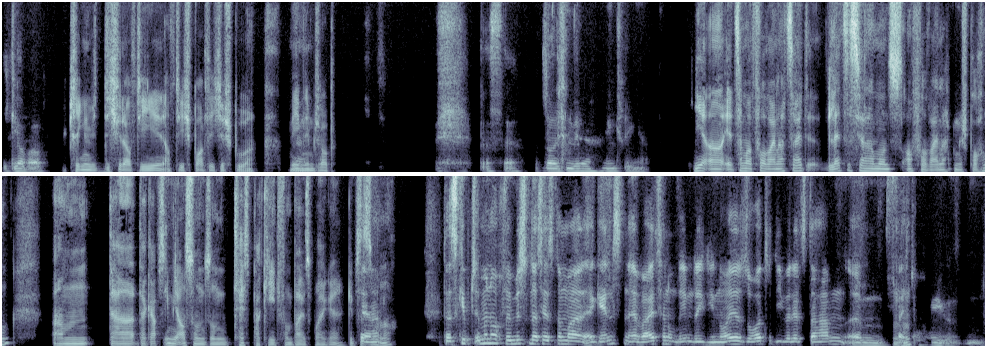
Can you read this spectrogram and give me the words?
ich glaube auch. Wir kriegen dich wieder auf die, auf die sportliche Spur. Neben Ja. dem Job. Das äh, sollten wir hinkriegen, ja. Hier, äh, jetzt haben wir vor Weihnachtszeit. Letztes Jahr haben wir uns auch vor Weihnachten gesprochen. Ähm, da da gab es irgendwie auch so ein, so ein Testpaket von gell? Gibt es das Ja. immer noch? Das gibt immer noch. Wir müssen das jetzt nochmal ergänzen, erweitern, um eben die, die neue Sorte, die wir jetzt da haben, ähm, vielleicht auch irgendwie,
